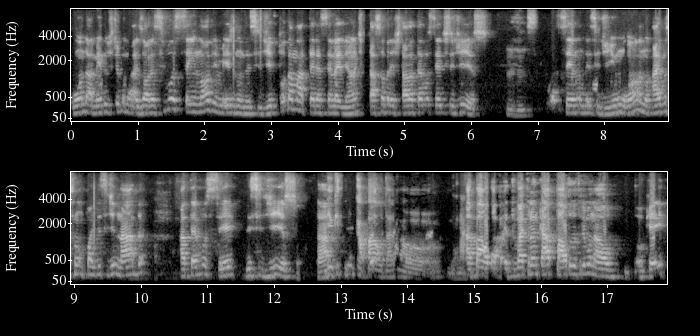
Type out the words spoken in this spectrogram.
o andamento dos tribunais. Olha, se você em nove meses não decidir, toda a matéria semelhante está sobrestada até você decidir isso. Uhum. Se você não decidir em um ano, aí você não pode decidir nada até você decidir isso. Tá? Meio que tranca a pauta, né? A pauta, tu vai trancar a pauta do tribunal, ok?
